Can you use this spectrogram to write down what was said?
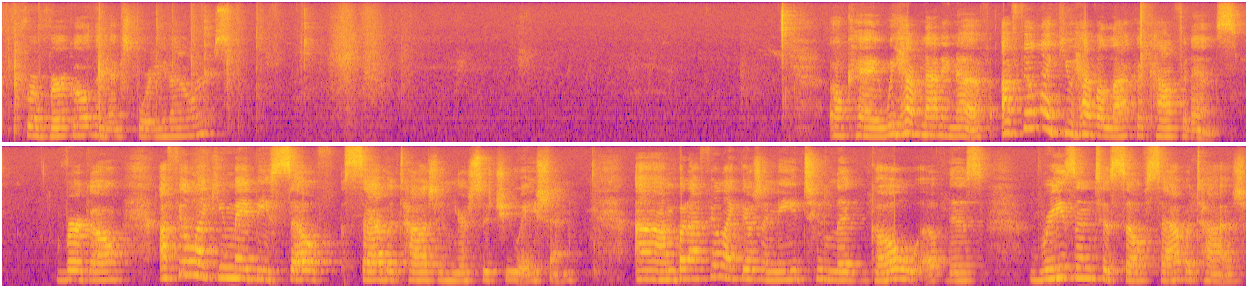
for Virgo the next 48 hours? Okay, we have not enough. I feel like you have a lack of confidence, Virgo. I feel like you may be self-sabotaging your situation. Um, but I feel like there's a need to let go of this reason to self-sabotage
